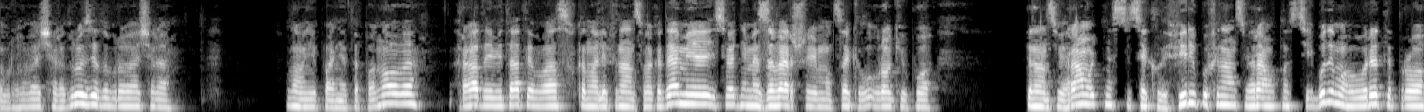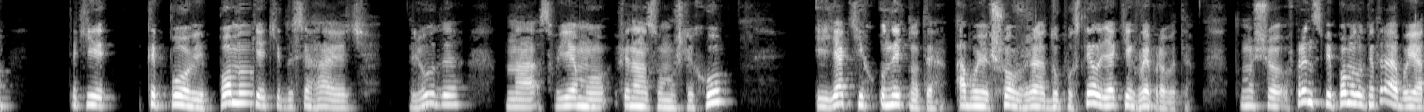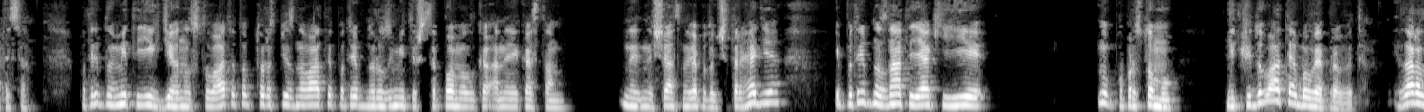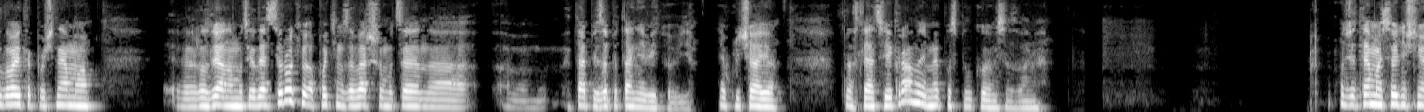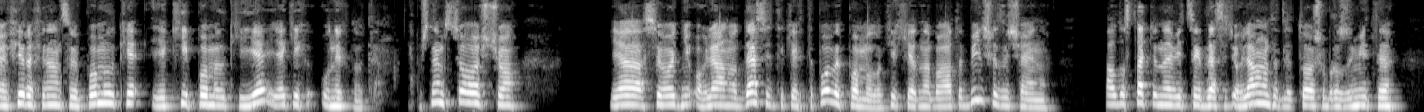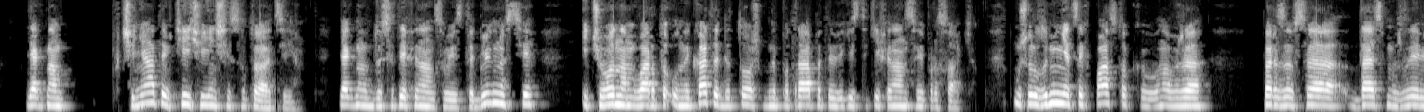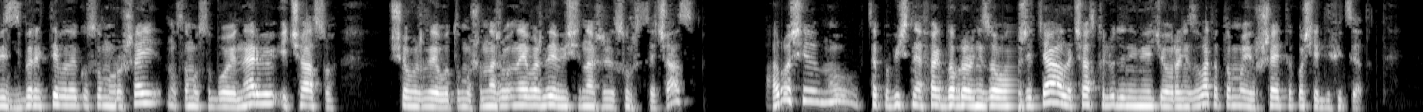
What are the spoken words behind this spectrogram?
Доброго вечора, друзі, доброго вечора. Шановні пані та панове, радий вітати вас в каналі Фінансова Академія. І сьогодні ми завершуємо цикл уроків по фінансовій грамотності, цикл ефірів по фінансовій грамотності, і будемо говорити про такі типові помилки, які досягають люди на своєму фінансовому шляху, і як їх уникнути, або якщо вже допустили, як їх виправити. Тому що, в принципі, помилок не треба боятися. Потрібно вміти їх діагностувати, тобто розпізнавати, потрібно розуміти, що це помилка, а не якась там нещасний випадок чи трагедія. І потрібно знати, як її ну, по-простому ліквідувати або виправити. І зараз давайте почнемо е, розглянемо цих 10 років, а потім завершимо це на е, етапі запитання-відповіді. Я включаю трансляцію екрану і ми поспілкуємося з вами. Отже, тема сьогоднішнього ефіру фінансові помилки. Які помилки є, як їх уникнути? Почнемо з цього, що я сьогодні огляну 10 таких типових помилок, їх є набагато більше, звичайно, але достатньо навіть цих 10 оглянути для того, щоб розуміти, як нам вчиняти в тій чи іншій ситуації, як нам досягти фінансової стабільності і чого нам варто уникати для того, щоб не потрапити в якісь такі фінансові просаки. Тому що розуміння цих пасток, воно вже перш за все дасть можливість зберегти велику суму грошей, ну, само собою, нервів і часу, що важливо, тому що наш найважливіший наш ресурс це час. А гроші ну, це побічний ефект добре організованого життя, але часто люди не вміють його організувати, тому і грошей також є дефіцит.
